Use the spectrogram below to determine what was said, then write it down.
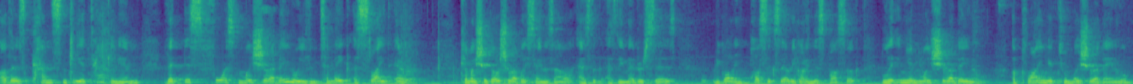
others constantly attacking him that this forced Moshe Rabbeinu even to make a slight error. As the, as the Medrash says, regarding pasuk there, regarding this pasuk, le'inyan Moshe Rabbeinu, applying it to Moshe Rabbeinu,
